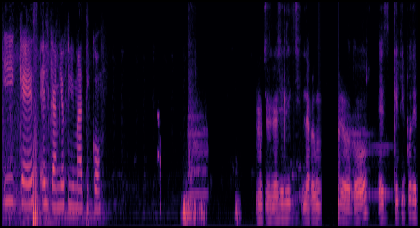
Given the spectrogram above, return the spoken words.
¿Y qué es el cambio climático? Muchas gracias, Lix. La pregunta número dos es, ¿qué tipo de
